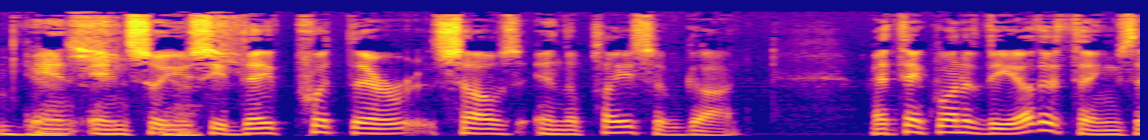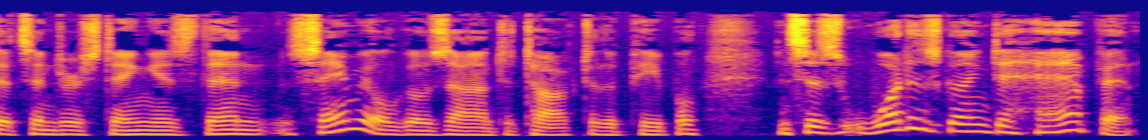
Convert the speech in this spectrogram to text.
Yes, And, and so you see, they've put themselves in the place of God. I think one of the other things that's interesting is then Samuel goes on to talk to the people and says, What is going to happen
